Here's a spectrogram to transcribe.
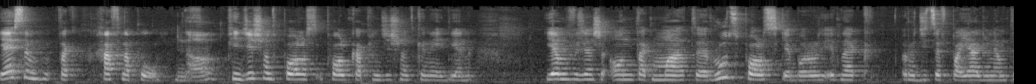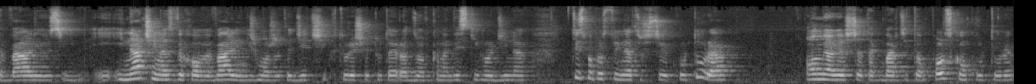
ja jestem tak half na pół. No. 50 50 Pols, Polka, 50 Canadian. Ja bym powiedziała, że on tak ma te roots polskie, bo jednak rodzice wpajali nam te values i, i inaczej nas wychowywali niż może te dzieci, które się tutaj rodzą w kanadyjskich rodzinach. To jest po prostu inna troszeczkę kultura. On miał jeszcze tak bardziej tą polską kulturę,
